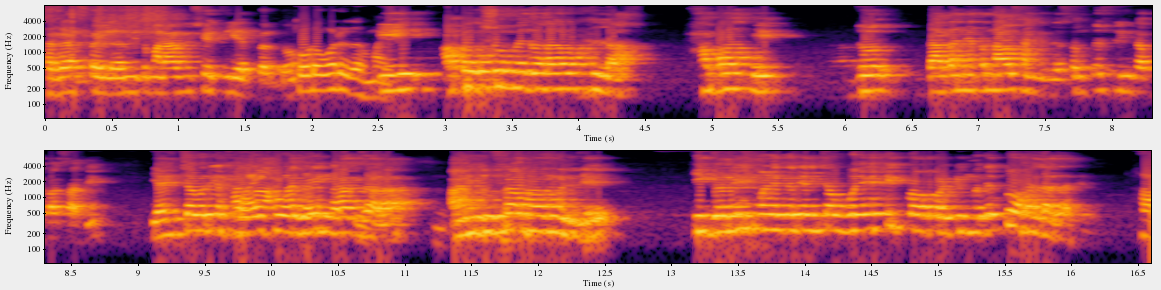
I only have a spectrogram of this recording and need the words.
सगळ्यात पहिलं मी तुम्हाला हा विषय क्लिअर करतो. थोडं वर कर माहिती. की अपक्ष उमेदवारावर हल्ला. हा भाग एक जो दादाने आता नाव सांगितलं संतोष लिंगप्पा साने. यांच्यावरील हा एक. भाग झाला. आणि दुसरा भाग म्हणजे की गणेश मळेकर यांच्या वैयक्तिक प्रॉपर्टी मध्ये तो हल्ला झालेला हा.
